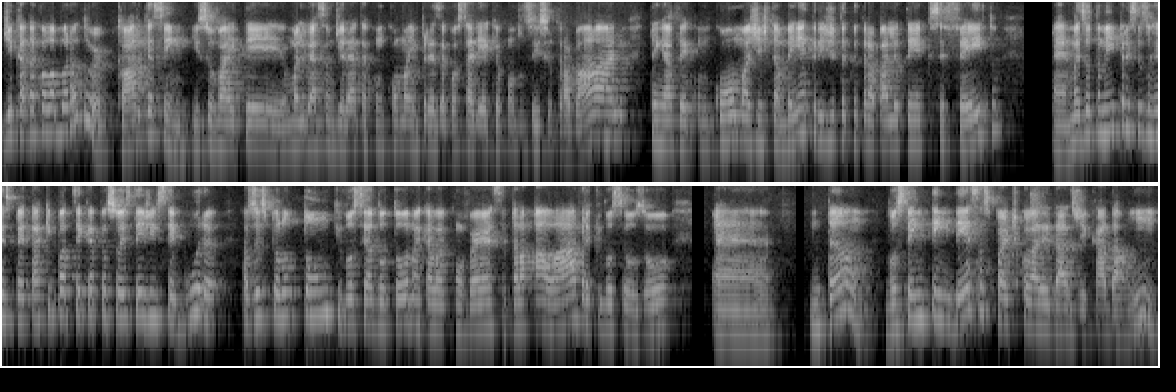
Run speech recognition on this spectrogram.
de cada colaborador. Claro que assim, isso vai ter uma ligação direta com como a empresa gostaria que eu conduzisse o trabalho, tem a ver com como a gente também acredita que o trabalho tenha que ser feito. É, mas eu também preciso respeitar que pode ser que a pessoa esteja insegura, às vezes pelo tom que você adotou naquela conversa, pela palavra que você usou. É, então, você entender essas particularidades de cada um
